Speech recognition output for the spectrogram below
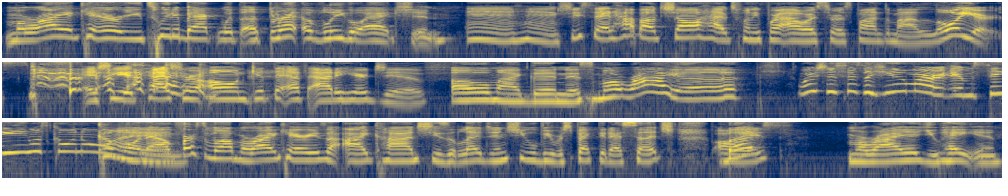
Mariah Carey tweeted back with a threat of legal action. Mm-hmm. She said, "How about y'all have 24 hours to respond to my lawyers?" and she attached her own "Get the f out of here" gif. Oh my goodness, Mariah. Where's your sense of humor, MC? What's going on? Come on now. First of all, Mariah Carey is an icon. She's a legend. She will be respected as such. Always. But Mariah, you hating.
